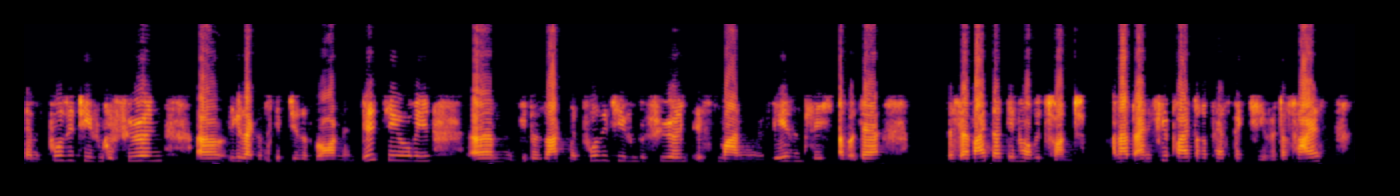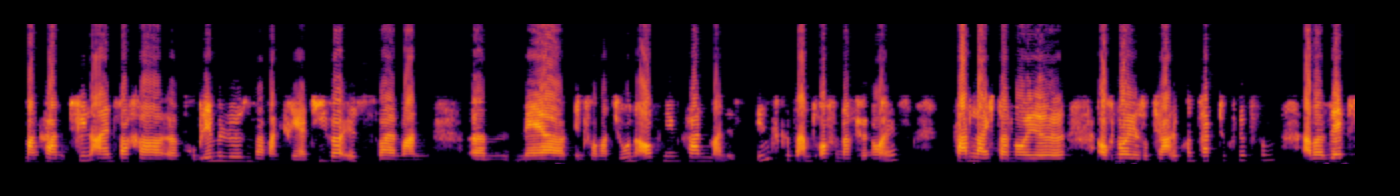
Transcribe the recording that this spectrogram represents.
Denn mit positiven Gefühlen, äh, wie gesagt, es gibt diese Broaden Bildtheorie, ähm, die besagt, mit positiven Gefühlen ist man wesentlich, also der, es erweitert den Horizont. Man hat eine viel breitere Perspektive. Das heißt, man kann viel einfacher äh, Probleme lösen, weil man kreativer ist, weil man ähm, mehr Informationen aufnehmen kann. Man ist insgesamt offener für Neues, kann leichter neue, auch neue soziale Kontakte knüpfen. Aber selbst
